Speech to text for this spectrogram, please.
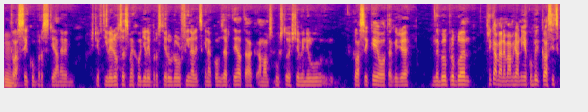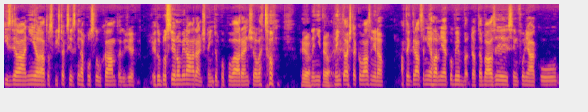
hmm. klasiku prostě, já nevím, ještě v té Lidovce jsme chodili prostě Rudolfína vždycky na koncerty a tak a mám spoustu ještě vinilů klasiky, jo, takže nebyl problém. Říkám, já nemám žádný jakoby klasický vzdělání, ale já to spíš tak si vždycky naposlouchám, takže je to prostě jenom jiná aranž. Není to popová aranž, ale to jo, není, jo. není to až taková změna. A tenkrát jsem měl hlavně jakoby databázi symfoniáků,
